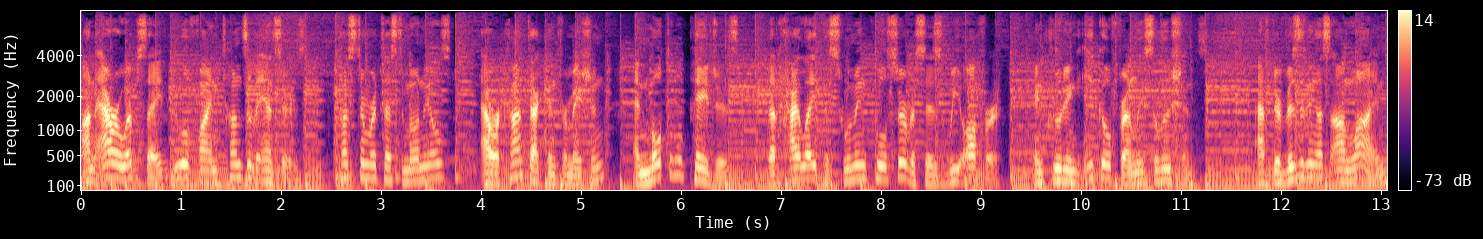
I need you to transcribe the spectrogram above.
On our website, you will find tons of answers, customer testimonials, our contact information, and multiple pages that highlight the swimming pool services we offer, including eco-friendly solutions. After visiting us online,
